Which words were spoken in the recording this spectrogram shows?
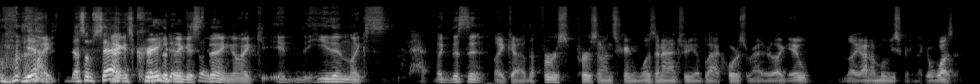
Yeah, like, that's what I'm saying. It's creative. the biggest like, thing. Like, it, he didn't like like this didn't like uh, the first person on screen wasn't actually a black horse rider. Like it like on a movie screen. Like it wasn't.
